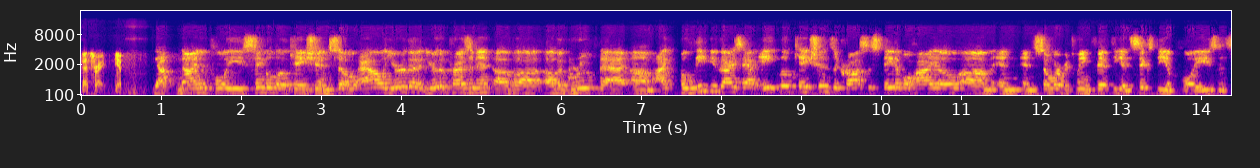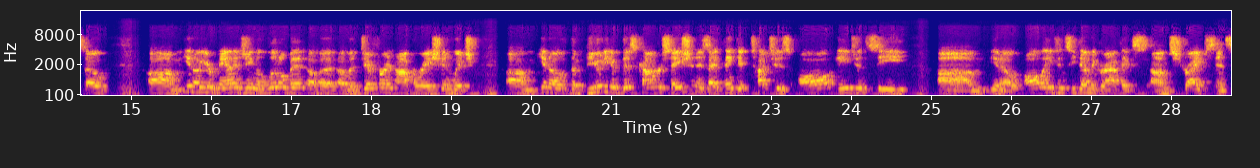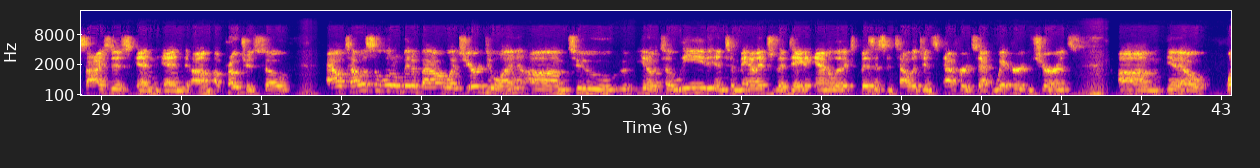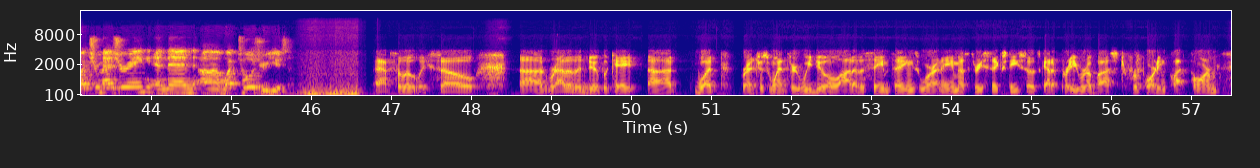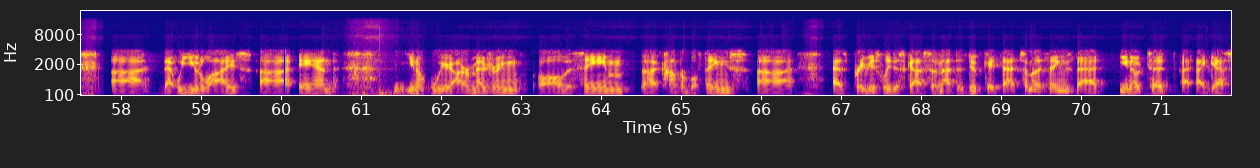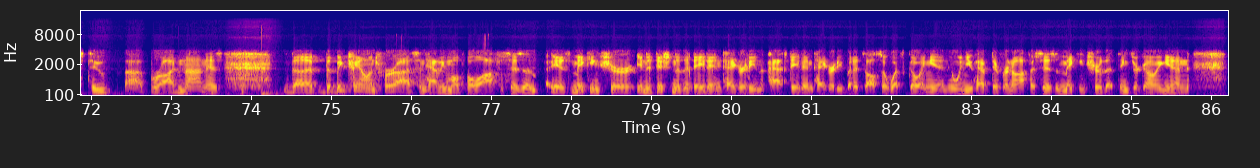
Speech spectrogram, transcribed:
That's right. Yep. Yeah, nine employees, single location. So Al, you're the you're the president of a, of a group that um, I believe you guys have eight locations across the state of Ohio, um, and and somewhere between 50 and 60 employees. And so, um, you know, you're managing a little bit of a of a different operation, which um, you know, the beauty of this conversation is I think it touches all agency um, you know, all agency demographics, um, stripes, and sizes and and um, approaches. So, Al, tell us a little bit about what you're doing um, to you know to lead and to manage the data analytics, business intelligence efforts at Wickert Insurance. Um, you know what you're measuring, and then what tools you're using. Absolutely. So, uh, rather than duplicate uh, what Brent just went through, we do a lot of the same things. We're on AMS 360, so it's got a pretty robust reporting platform uh, that we utilize, uh, and you know we are measuring all the same uh, comparable things uh, as previously discussed. So not to duplicate that, some of the things that you know to I, guess to uh, broaden on is the the big challenge for us in having multiple offices is, is making sure, in addition to the data integrity and the past data integrity, but it's also what's going in. And when you have different offices and making sure that things are going in,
